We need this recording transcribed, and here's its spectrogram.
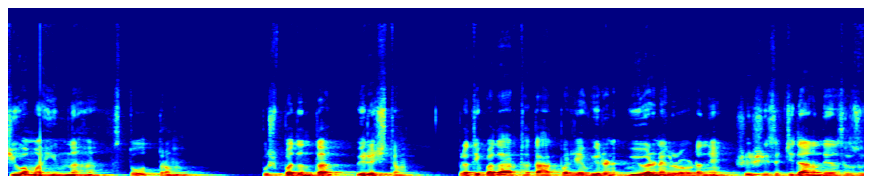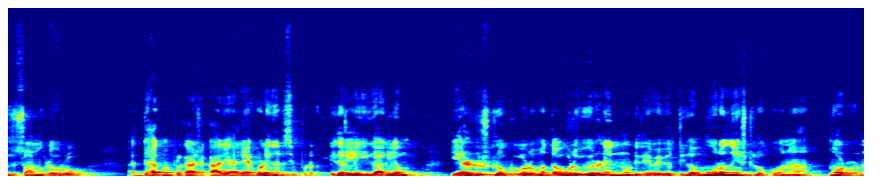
ಶಿವಮಹಿಮ್ನಃ ಸ್ತೋತ್ರಂ ಪುಷ್ಪದಂತ ವಿರಚಿತಂ. ಪ್ರತಿಪದಾರ್ಥ ತಾತ್ಪರ್ಯ ವಿವರ ವಿವರಣೆಗಳೊಡನೆ ಶ್ರೀ ಶ್ರೀ ಸಚ್ಚಿದಾನಂದ ಸರಸ್ವತಿ ಸ್ವಾಮಿಗಳವರು ಅಧ್ಯಾತ್ಮ ಪ್ರಕಾಶ ಕಾರ್ಯಾಲಯ ಹೊಳೆ ನರಸೀಪುರ. ಇದರಲ್ಲಿ ಈಗಾಗಲೇ ಎರಡು ಶ್ಲೋಕಗಳು ಮತ್ತು ಅವುಗಳ ವಿವರಣೆಯನ್ನು ನೋಡಿದ್ದೇವೆ. ಇವತ್ತೀಗ ಮೂರನೇ ಶ್ಲೋಕವನ್ನು ನೋಡೋಣ.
